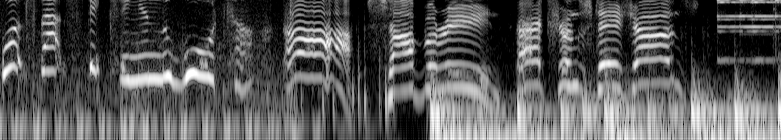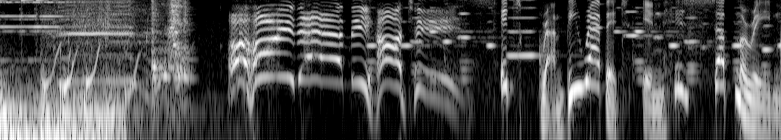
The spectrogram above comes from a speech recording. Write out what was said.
what's that stick thing in the water? Ah! Submarine! Action stations! Ahoy there, hearties! It's Grampy Rabbit in his submarine.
